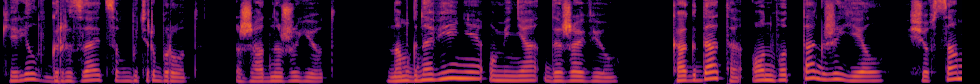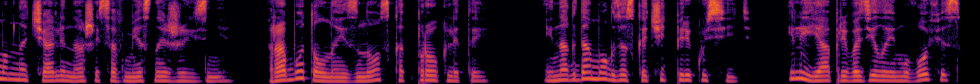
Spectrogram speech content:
Кирилл вгрызается в бутерброд, жадно жует. На мгновение у меня дежавю. Когда-то он вот так же ел, еще в самом начале нашей совместной жизни. Работал на износ, как проклятый. Иногда мог заскочить перекусить. Или я привозила ему в офис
